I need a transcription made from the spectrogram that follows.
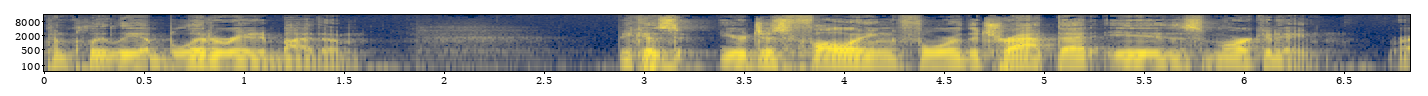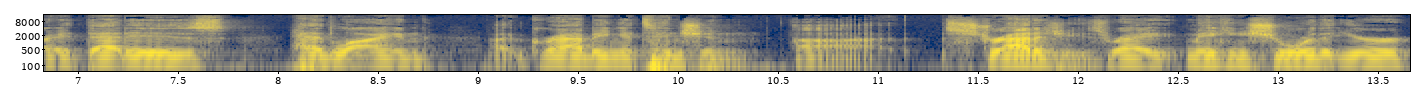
completely obliterated by them because you're just falling for the trap that is marketing, right? That is headline uh, grabbing attention uh, strategies, right? Making sure that you're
